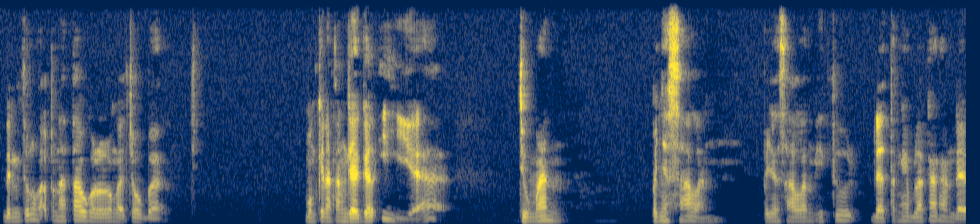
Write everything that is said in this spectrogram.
Dan itu lo nggak pernah tahu kalau lo nggak coba mungkin akan gagal? Iya. Cuman penyesalan penyesalan itu datangnya belakangan dan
